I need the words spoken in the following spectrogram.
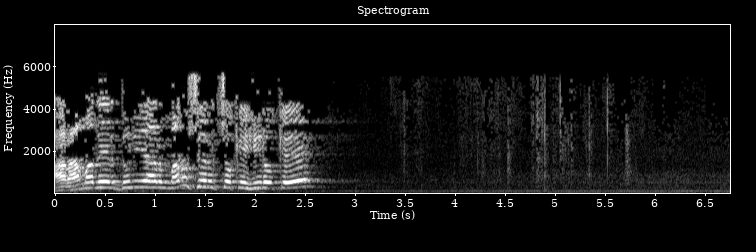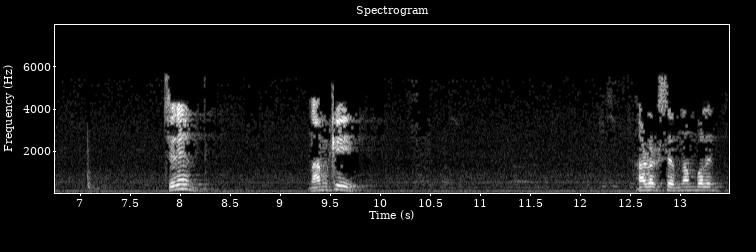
আর আমাদের দুনিয়ার মানুষের চোখে হিরোকে ছিলেন? নাম কি? হ্যাঁ সাহেব, নাম বলেন।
